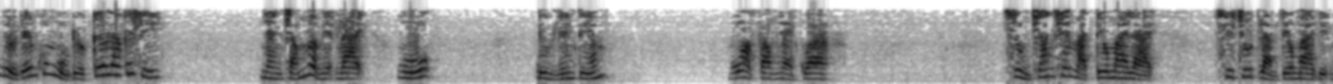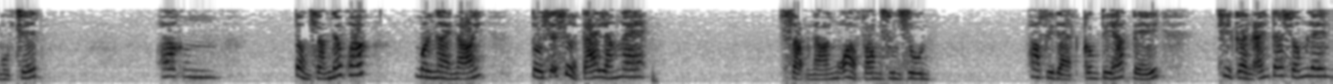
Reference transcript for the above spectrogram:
Nửa đêm không ngủ được kêu la cái gì? Nhanh chóng ngậm miệng lại, ngủ. Đừng lên tiếng. Ngũ Học Phong nhảy qua. Dùng chăn che mặt Tiêu Mai lại, suy chút làm Tiêu Mai bị ngục chết. Hoặc... Tổng giám đốc Hoác, mời ngài nói, tôi sẽ sửa tai lắng nghe. Giọng nói ngũ Hòa Phong run run. Hoa Phi Đạt công ty hắc tế chỉ cần anh ta sống lên,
